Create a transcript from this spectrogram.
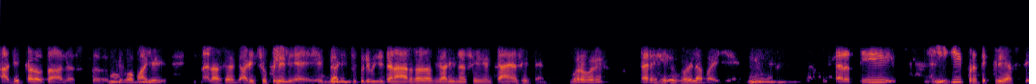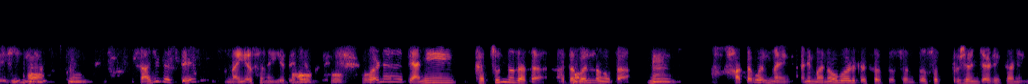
आधीच कळवता आलं असतं किंवा माझी मला असं गाडी चुकलेली आहे. एक गाडी चुकली म्हणजे त्यांना अर्धा तास गाडी नसेल. काय असेल काय बरोबर आहे. तर हे व्हायला पाहिजे. तर ती ही जी प्रतिक्रिया असते ही. साहजिक असते नाही असं नाहीये हो हो हो. पण त्यांनी खचून न जाता हतबल न होता. हातबल नाही आणि मनोबळ कसं असतं संत सत्पुरुषांच्या ठिकाणी.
